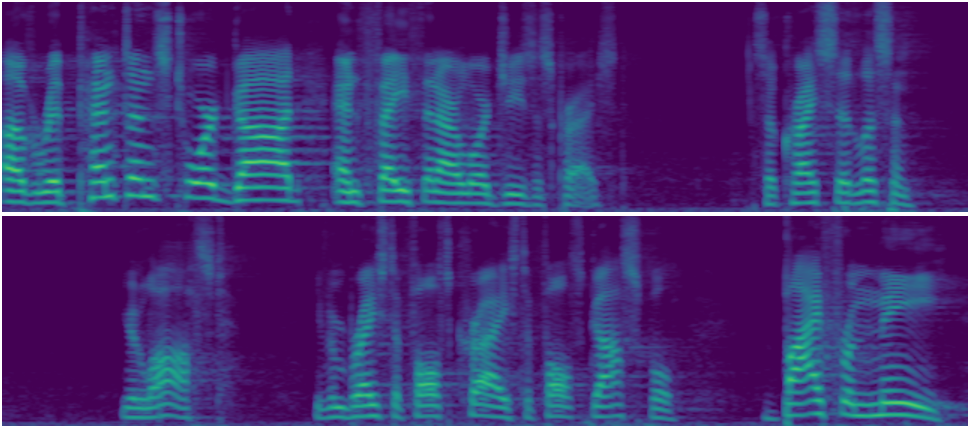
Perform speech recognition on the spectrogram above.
of repentance toward God and faith in our Lord Jesus Christ. So Christ said, Listen, you're lost. You've embraced a false Christ, a false gospel. Buy from me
